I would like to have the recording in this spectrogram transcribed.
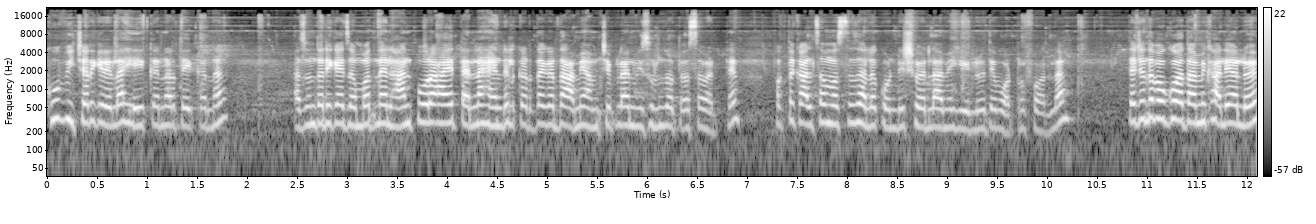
खूप विचार केलेला हे करणार ते करणार. अजून तरी काही जमत नाही. लहान पोरं आहेत त्यांना हँडल करता करता आम्ही आमचे प्लॅन विसरून जातो असं वाटतं फक्त कालचं मस्त झालं कोंडेश्वरला आम्ही गेलो ते वॉटरफॉलला त्याच्यानंतर बघू आता आम्ही खाली आलो आहे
